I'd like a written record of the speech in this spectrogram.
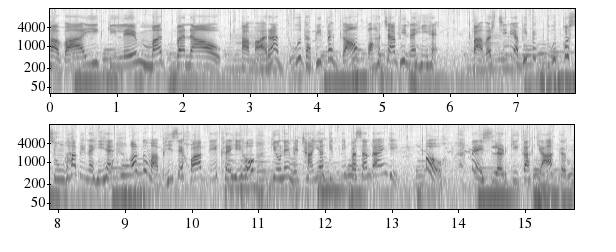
ہوائی قلعے مت بناؤ۔ ہمارا دودھ ابھی تک گاؤں پہنچا بھی نہیں ہے۔ باورچی نے ابھی تک دودھ کو سونگا بھی نہیں ہے اور تم ابھی سے خواب دیکھ رہی ہو کہ انہیں مٹھائیاں کتنی پسند آئیں گی اوہ میں اس لڑکی کا کیا کروں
